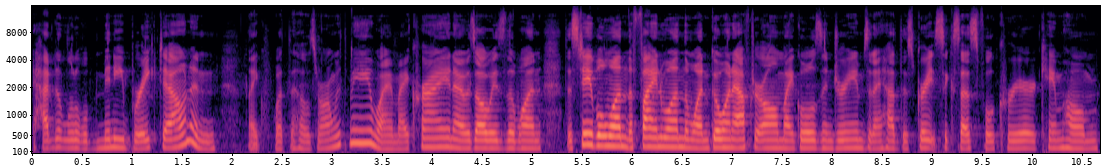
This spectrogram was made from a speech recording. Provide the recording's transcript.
had a little mini breakdown and like, what the hell's wrong with me? Why am I crying? I was always the one, the stable one, the fine one, the one going after all my goals and dreams. And I had this great successful career. Came home,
